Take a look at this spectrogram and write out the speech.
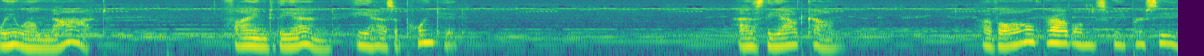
we will not find the end He has appointed as the outcome of all problems we perceive,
